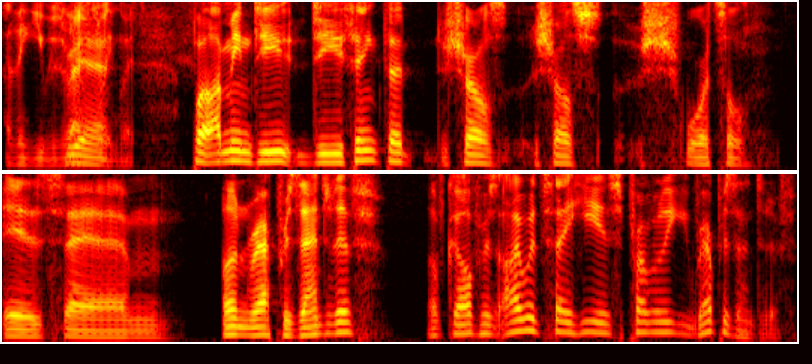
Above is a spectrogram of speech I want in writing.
I think he was wrestling with. But I mean, do you do you think that Charles Charles Schwartzel is um, unrepresentative of golfers? I would say he is probably representative.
